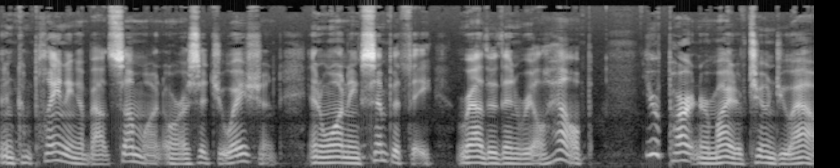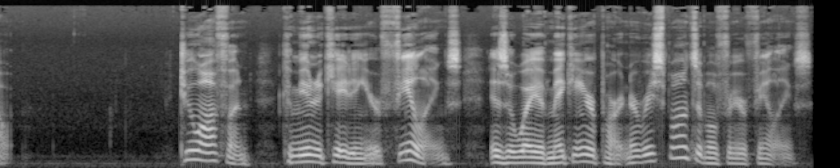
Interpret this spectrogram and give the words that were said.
and complaining about someone or a situation and wanting sympathy rather than real help, your partner might have tuned you out. Too often, communicating your feelings is a way of making your partner responsible for your feelings.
